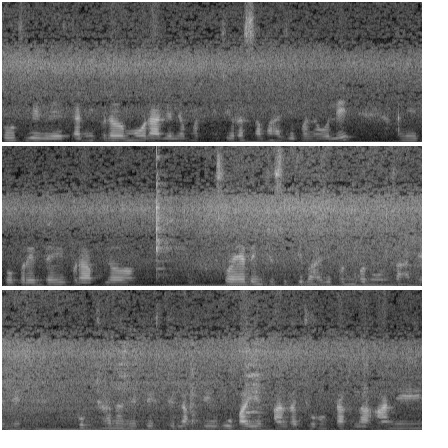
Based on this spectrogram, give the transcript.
चवच वेगळी असते आणि इकडं मोड आलेल्या मटकीची रस्सा भाजी बनवली. आणि तोपर्यंत इकडं आपलं सोयाबीनची सुकी भाजी पण बनवून झालेली. खूप छान आणि टेस्टी लागते. उपाय एक कांदा चिरून टाकला आणि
